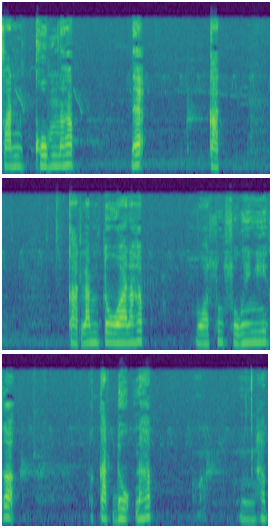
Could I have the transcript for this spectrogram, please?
ฟันคมนะครับ และกัด กัดลำตัวนะครับบอดสูงๆอย่างนี้ก็ประกัดดุนะครับครับ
